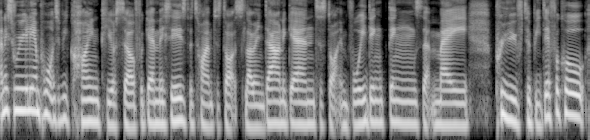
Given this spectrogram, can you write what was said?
And it's really important to be kind to yourself. Again, this is the time to start slowing down again, to start avoiding things that may prove to be difficult.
